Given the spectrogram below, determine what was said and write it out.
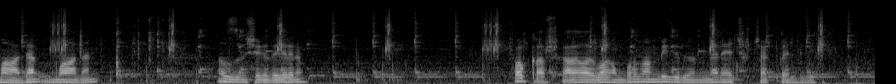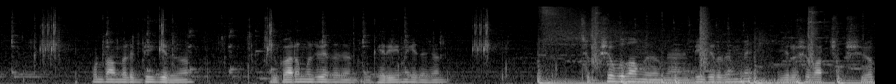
Maden, maden. Hızlı bir şekilde girelim. Çok karışık arkadaşlar. Bakın buradan bir giriyorsun nereye çıkacak belli değil. Buradan böyle bir giriyorsun. Yukarı mı gideceksin, geriye mi gideceksin? Çıkışı bulamıyorum yani. Bir girdin mi girişi var çıkışı yok.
